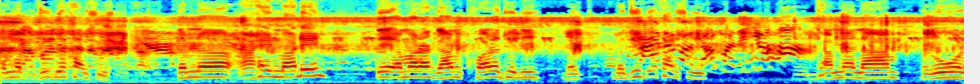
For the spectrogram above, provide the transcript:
તમને બધું દેખાડશું. તમને આહીન માંડીને તે અમારા ગામ ખોર સુધી બધું દેખાડશું. ગામના નામ, રોડ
